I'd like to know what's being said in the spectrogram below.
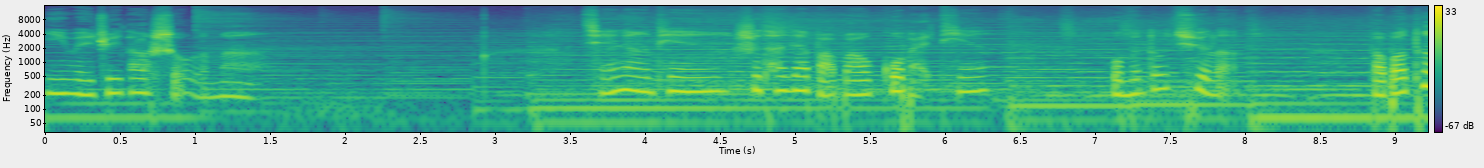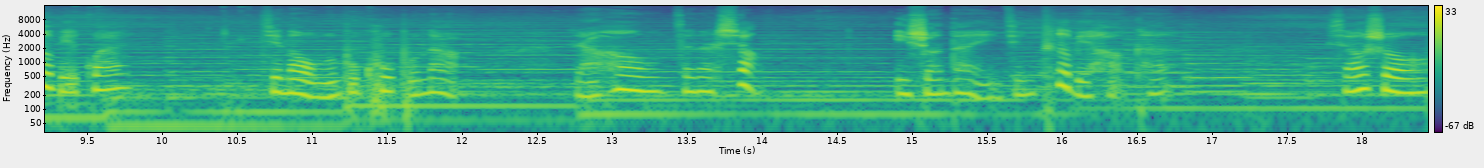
因为追到手了嘛。”前两天是他家宝宝过百天，我们都去了。宝宝特别乖，见到我们不哭不闹，然后在那儿笑，一双大眼睛特别好看，小手。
